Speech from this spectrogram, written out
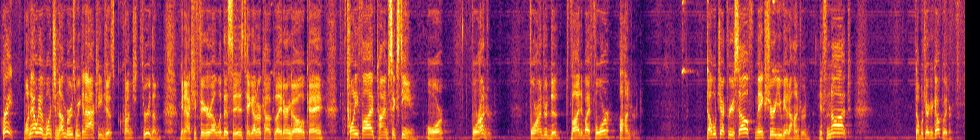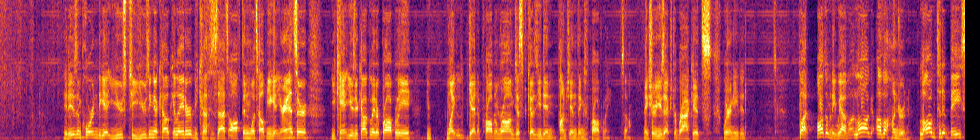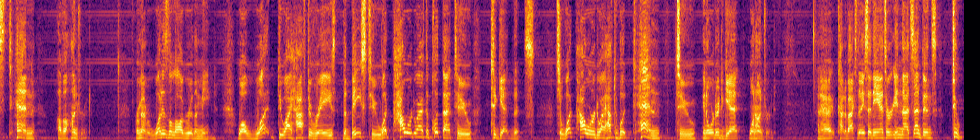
Great. Well, now we have a bunch of numbers. We can actually just crunch through them. We can actually figure out what this is, take out our calculator and go, okay, 25 times 16, or 400. 400 divided by 4, 100. Double check for yourself, make sure you get 100. If not, double check your calculator. It is important to get used to using a calculator because that's often what's helping you get your answer. You can't use your calculator properly, you might get a problem wrong just because you didn't punch in things properly. So make sure to use extra brackets where needed. But ultimately we have a log of 100. Log to the base 10 of 100. Remember, what does the logarithm mean? Well, what do I have to raise the base to? What power do I have to put that to to get this? So what power do I have to put 10 to in order to get 100? And I kind of accidentally said the answer in that sentence, 2.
